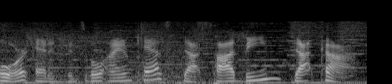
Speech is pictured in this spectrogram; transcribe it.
or at invincibleironcast.podbean.com.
